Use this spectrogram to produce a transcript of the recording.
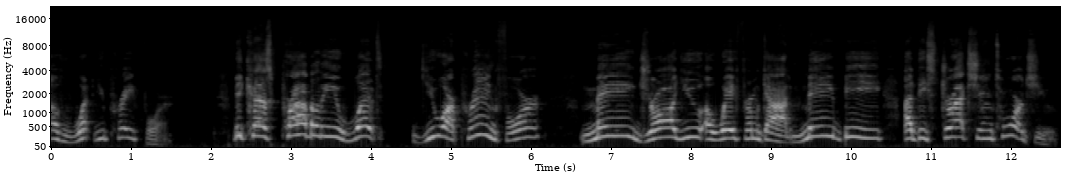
of what you pray for. Because probably what you are praying for may draw you away from God, may be a distraction towards you,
